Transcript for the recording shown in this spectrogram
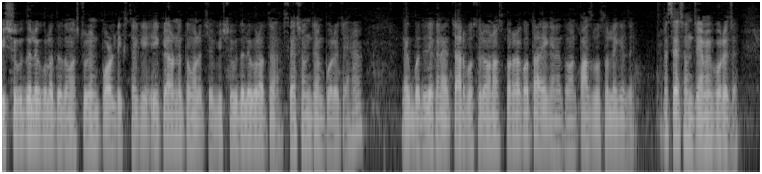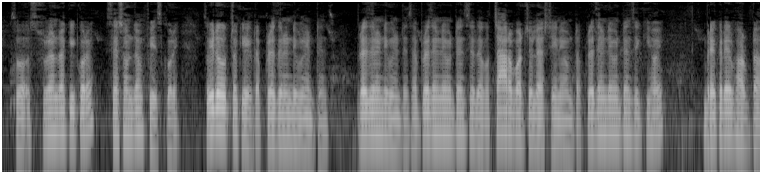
বিশ্ববিদ্যালয়গুলোতে তোমার স্টুডেন্ট পলিটিক্স থাকে, এই কারণে তোমার হচ্ছে বিশ্ববিদ্যালয়গুলোতে সেশন জ্যাম পড়ে যায় হ্যাঁ? দেখব যে যেখানে চার বছরে অনার্স করার কথা, এখানে তোমার পাঁচ বছর লেগে যায়। একটা সেশন জ্যামে পড়ে যায়। সো স্টুডেন্টরা কি করে? সেশন জ্যাম ফেস করে। তো এটা হচ্ছে কি একটা প্রেজেন্ট ইমিটেন্স প্রেজেন্ট ইমিটেন্স আর প্রেজেন্ট ইমিটেন্সে দেখো, চারবার চলে আসছে এই নিয়মটা। প্রেজেন্ট ইমিটেন্সে কি হয়? ব্র্যাকেটের ভার্বটা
